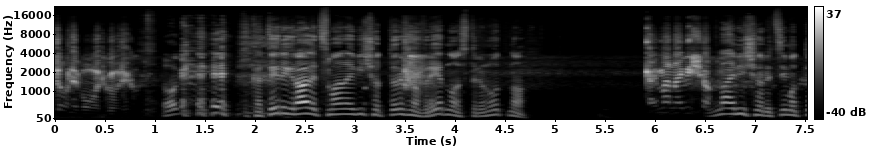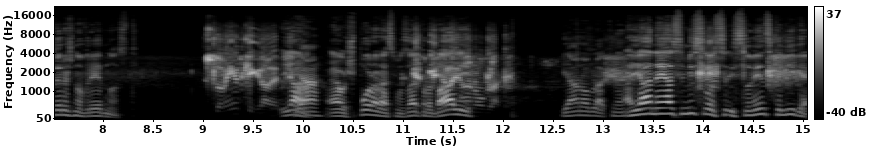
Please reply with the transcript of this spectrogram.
to ne bom odgovoril. okay. Kateri igralec ima najvišjo tržno vrednost trenutno? Najvišjo? Najvišjo, recimo, tržno vrednost. Slovenski igralec. Ja, ja. Evo, šporara smo zdaj prodali. Jan Oblak. Jan Oblak, A ne? ja, ne, jaz sem mislil iz slovenske lige.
